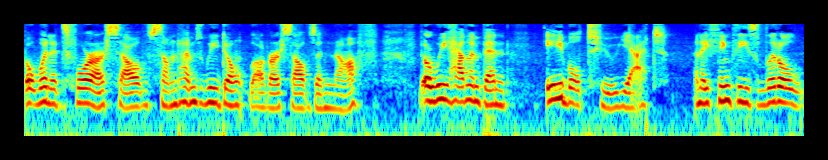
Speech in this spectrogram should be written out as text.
But when it's for ourselves sometimes we don't love ourselves enough or we haven't been able to yet and I think these little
